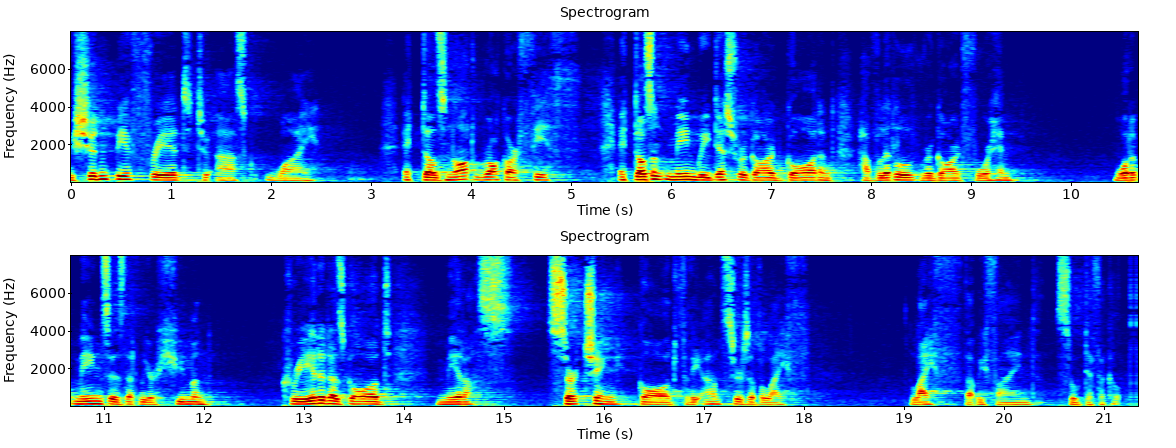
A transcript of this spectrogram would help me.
We shouldn't be afraid to ask why. It does not rock our faith. It doesn't mean we disregard God and have little regard for Him. What it means is that we are human, created as God made us, searching God for the answers of life, life that we find so difficult.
